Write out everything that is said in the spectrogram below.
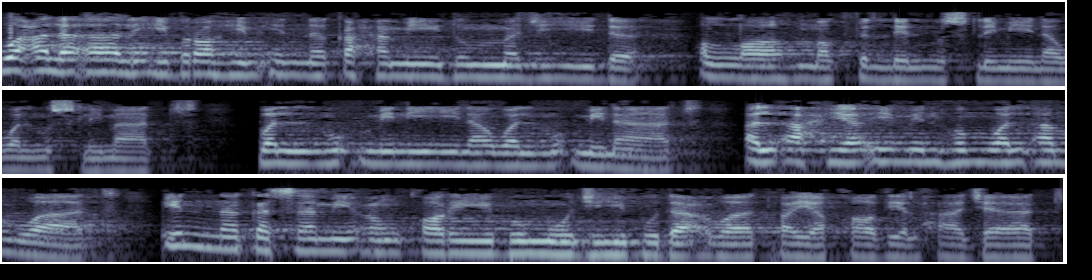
وعلى آل إبراهيم إنك حميد مجيد. اللهم اغفر للمسلمين والمسلمات والمؤمنين والمؤمنات الأحياء منهم والأموات. إنك سميع قريب مجيب دعوات فيا قاضي الحاجات.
